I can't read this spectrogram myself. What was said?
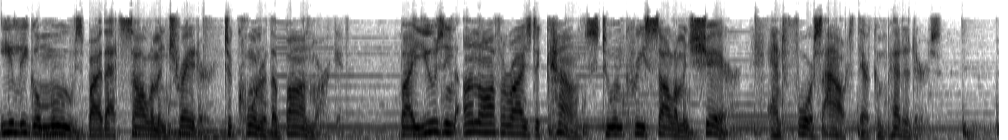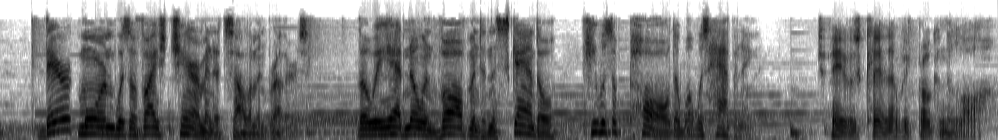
illegal moves by that Salomon trader to corner the bond market by using unauthorized accounts to increase Salomon's share and force out their competitors. Deryck Maughan was a vice chairman at Salomon Brothers. Though he had no involvement in the scandal, he was appalled at what was happening. To me, it was clear that we'd broken the law.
